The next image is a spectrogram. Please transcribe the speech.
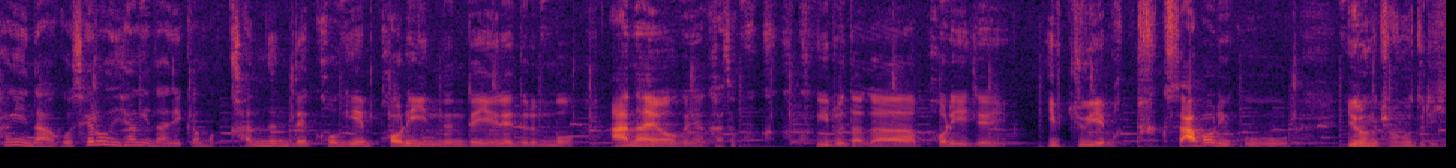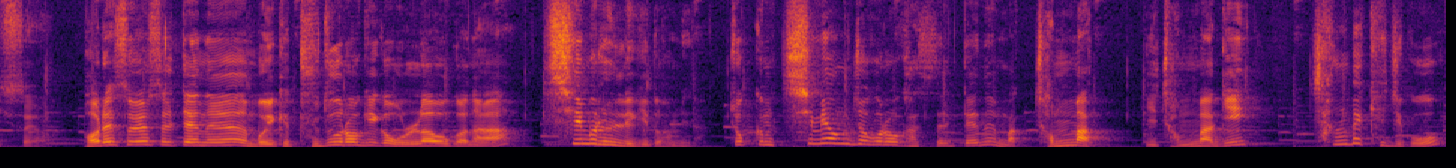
향이 나고 새로운 향이 나니까 막 갔는데 거기에 벌이 있는데 얘네들은 뭐 안 와요. 그냥 가서 쿡쿡쿡 이러다가 벌이 이제 입 주 위에 막 팍 쏴버리고 이런 경우들이 있어요. 벌에 쏘였을 때는 뭐 이렇게 두드러기가 올라오거나 침을 흘리기도 합니다. 조금 치명적으로 갔을 때는 막 점막 이 점막이 창백해지고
